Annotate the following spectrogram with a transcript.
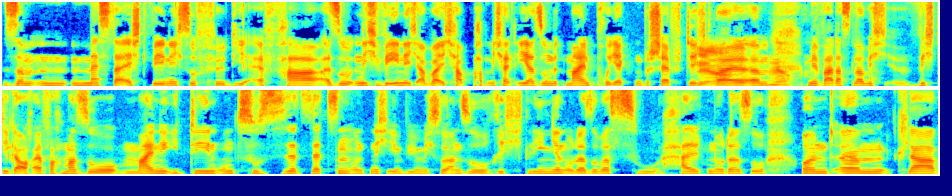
Semester echt wenig so für die FH, also nicht wenig, aber ich habe hab mich halt eher so mit meinen Projekten beschäftigt, ja, weil ähm, ja. mir war das glaube ich wichtiger auch einfach mal so meine Ideen umzusetzen und nicht irgendwie mich so an so Richtlinien oder sowas zu halten oder so und ähm, klar,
